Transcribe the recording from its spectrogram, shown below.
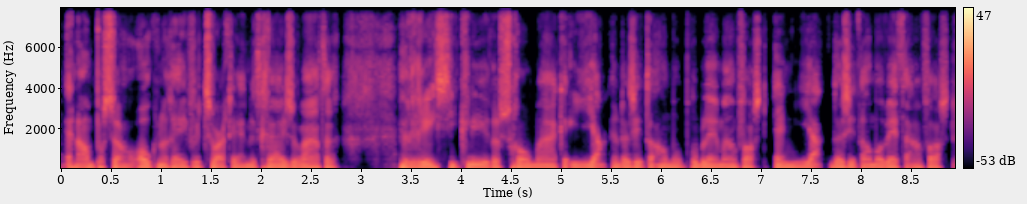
En en passant ook nog even het zwarte en het grijze water recycleren, schoonmaken. Ja, en daar zitten allemaal problemen aan vast. En ja, daar zitten allemaal wetten aan vast.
